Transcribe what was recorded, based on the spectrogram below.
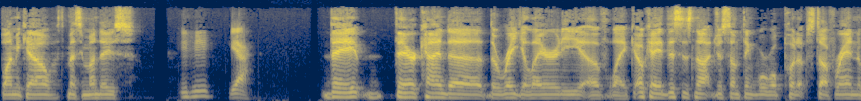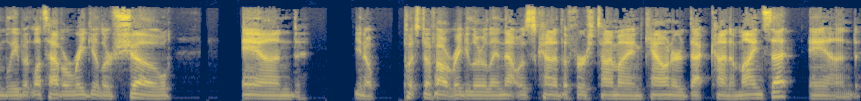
Blimey Cow with Messy Mondays Mm-hmm. Yeah. They they're kind of the regularity of like okay this is not just something where we'll put up stuff randomly but let's have a regular show and you know put stuff out regularly. And that was kind of the first time i encountered that kind of mindset. And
